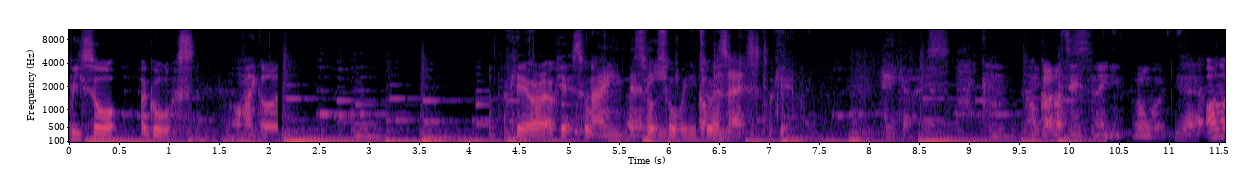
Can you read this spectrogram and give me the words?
We saw a ghost. oh my god. Okay, alright, okay, so, I so, nearly so we need got to, uh, possessed. okay. Hey guys. Oh god, that's his name. Wrong one. Yeah, oh no,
